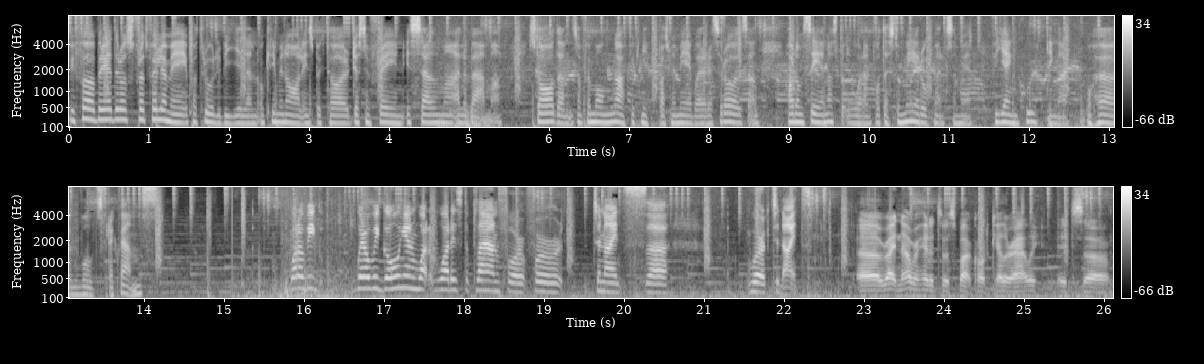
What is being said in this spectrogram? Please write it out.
Vi förbereder oss för att följa med i patrullbilen och kriminalinspektör Justin Frayne i Selma, Alabama. Staden som för många förknippas med medborgarrättsrörelsen har de senaste åren fått desto mer uppmärksamhet för gängskjutningar och hög våldsfrekvens. What are we? Where are we going, and what what is the plan for for tonight's uh, work tonight? Uh, right now, we're headed to a spot called Keller Alley. It's um,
